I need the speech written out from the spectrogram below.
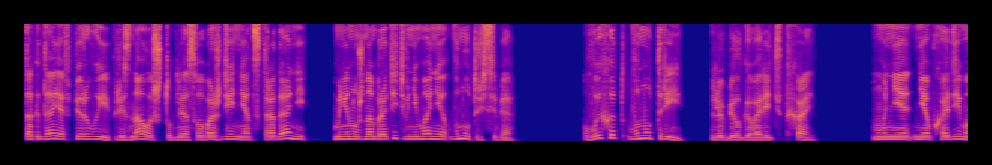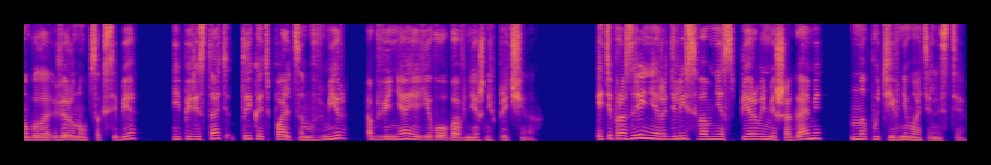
Тогда я впервые признала, что для освобождения от страданий мне нужно обратить внимание внутрь себя. «Выход внутри», — любил говорить Тхай. Мне необходимо было вернуться к себе и перестать тыкать пальцем в мир, обвиняя его во внешних причинах. Эти прозрения родились во мне с первыми шагами на пути внимательности.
